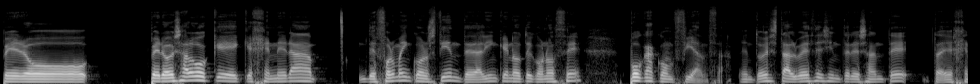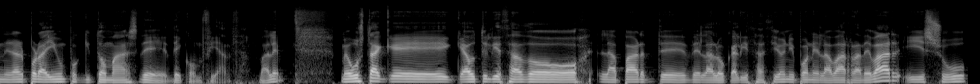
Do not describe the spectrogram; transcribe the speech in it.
pero, pero es algo que, que genera de forma inconsciente de alguien que no te conoce poca confianza. Entonces tal vez es interesante eh, generar por ahí un poquito más de, confianza, ¿vale? Me gusta que, ha utilizado la parte de la localización y pone la barra de bar y su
